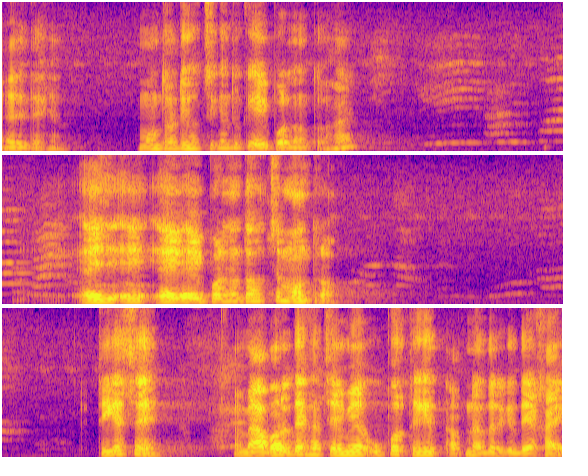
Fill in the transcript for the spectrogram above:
এই যে দেখেন, মন্ত্রটি হচ্ছে কিন্তু এই পর্যন্ত হ্যাঁ? এই এই এই পর্যন্ত হচ্ছে মন্ত্র। ঠিক আছে? আমি আবারও দেখাচ্ছি, আমি উপর থেকে আপনাদেরকে দেখাই।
